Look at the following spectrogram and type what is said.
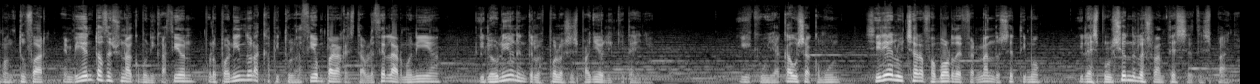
Montúfar envió entonces una comunicación proponiendo la capitulación para restablecer la armonía y la unión entre los pueblos español y quiteño, y cuya causa común sería luchar a favor de Fernando VII y la expulsión de los franceses de España.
